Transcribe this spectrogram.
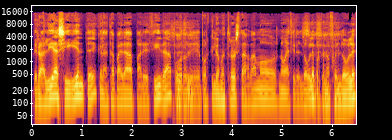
Pero al día siguiente, que la etapa era parecida, por, eh, por kilómetros tardamos, no voy a decir el doble, porque no fue el doble,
